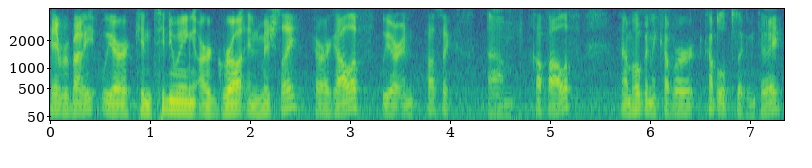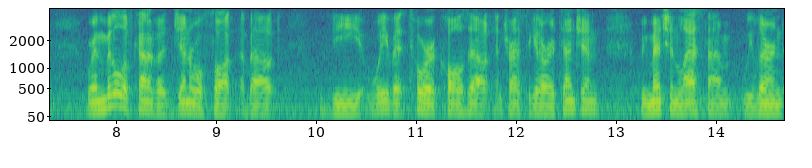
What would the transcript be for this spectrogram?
Hey everybody, we are continuing our Gra in Mishlei, Parag Aleph. We are in Pasuk um, Chaf Aleph, and I'm hoping to cover a couple of Pasukim today. We're in the middle of kind of a general thought about the way that Torah calls out and tries to get our attention. We mentioned last time we learned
